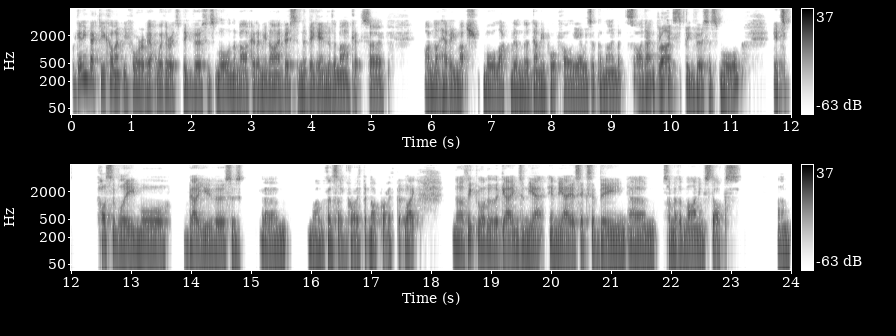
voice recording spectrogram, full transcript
Well, getting back to your comment before about whether it's big versus small in the market, I mean, I invest in the big end of the market. So I'm not having much more luck than the dummy portfolio is at the moment. So I don't think right. it's big versus small. It's possibly more value versus, um, well, I was going to say growth, but not growth. But like, no, I think a lot of the gains in the in the ASX have been um, some of the mining stocks, um,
